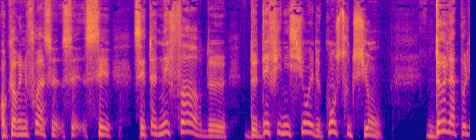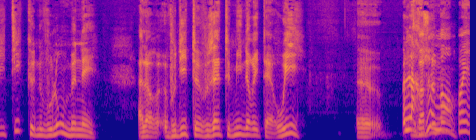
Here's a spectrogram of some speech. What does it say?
encore une fois, ce- c'est- c'est c'est un effort de, de définition et de construction de la politique que nous voulons mener. Alors, vous dites, vous êtes minoritaire. Oui. Euh, Largement, oui.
